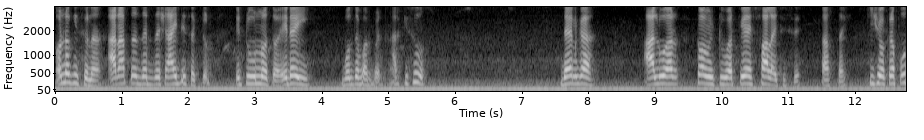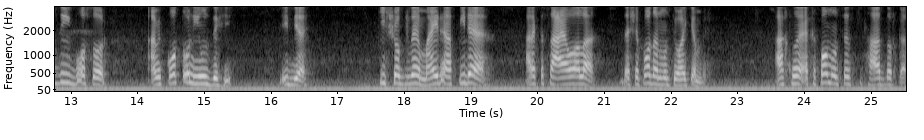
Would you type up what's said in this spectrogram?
অন্য কিছু না। আর আপনাদের দেশে আইটি সেক্টর। একটু উন্নত, এটাই বলতে পারবেন। আর কিছু? দেন গা, আলু আর টমেটো আর পেঁয়াজ ফালাইতেছে রাস্তায়। কৃষকরা প্রতি বছর আমি কত নিউজ দেখি ইন্ডিয়ায় কৃষকরা মাইরা পিড়া আর একটা চায়াওয়ালা দেশের প্রধানমন্ত্রী হয় কেমবে আর একটা কমন সেন্স থাকার দরকার।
